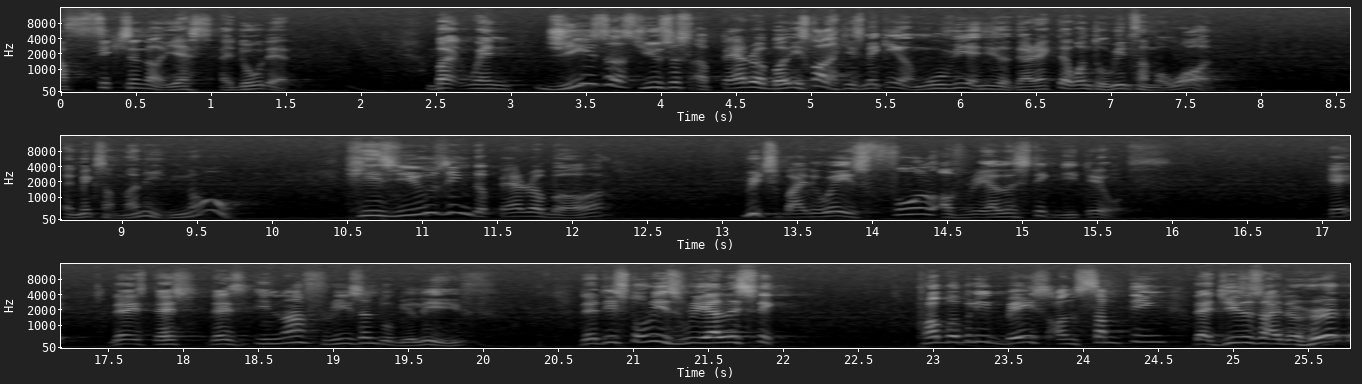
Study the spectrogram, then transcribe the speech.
are fictional, yes, I know that. But when Jesus uses a parable, it's not like he's making a movie and he's a director, want to win some award and make some money. No. He's using the parable, which, by the way, is full of realistic details. Okay? There's, there's, there's enough reason to believe that this story is realistic. Probably based on something that Jesus either heard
